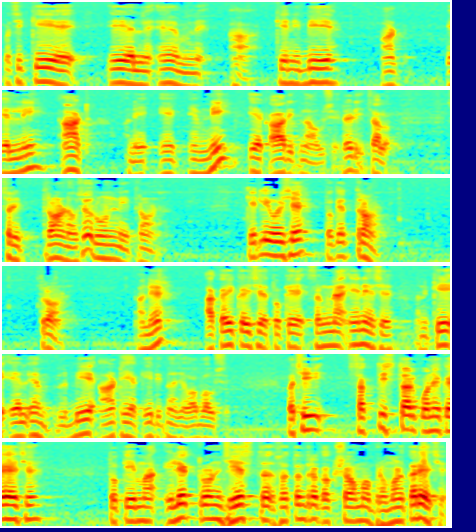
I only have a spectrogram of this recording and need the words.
પછી કે એલ ને એમ ને, હા. કેની બે, આઠ એલની આઠ અને એક એમની એક. આ રીતના આવશે. રેડી ચાલો. સોરી ત્રણ આવશે. ઋણની ત્રણ. કેટલી હોય છે? તો કે ત્રણ. ત્રણ. અને આ કઈ કઈ છે તો કે સંજ્ઞા એને છે અને કે એલ એમ એટલે બે, આઠ, એક, એ રીતના જવાબ આવશે. પછી શક્તિ સ્તર કોને કહે છે? તો કે એમાં ઇલેક્ટ્રોન જે સ્વતંત્ર કક્ષાઓમાં ભ્રમણ કરે છે,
